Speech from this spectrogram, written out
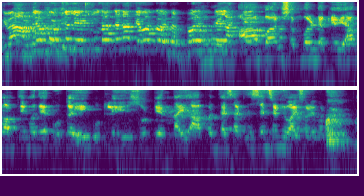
जेव्हा आपल्या पुढचं लेकरू जातं ना तेव्हा कळतं. कळ कुठे लागते? आपण शंभर टक्के या बाबतीमध्ये कुठेही कुठलीही सूट देत नाही. आपण त्यासाठी सेन्सिटिव्ह आहे सगळे म्हणतो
